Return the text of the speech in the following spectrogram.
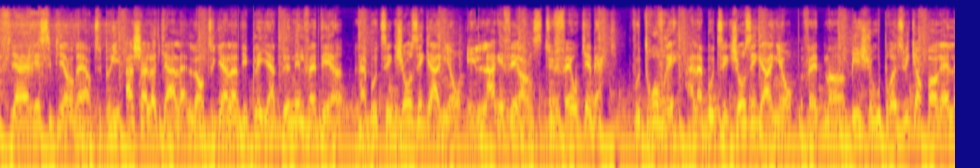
Fier récipiendaire du prix Achat local lors du Gala des Pléiades 2021, la boutique José Gagnon est la référence du fait au Québec. Vous trouverez à la boutique José Gagnon vêtements, bijoux, produits corporels,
